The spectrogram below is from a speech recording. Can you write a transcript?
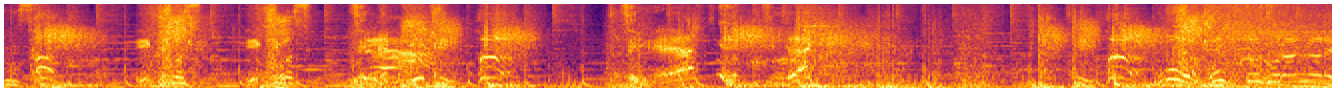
逃がします。行きます。行きます。もうほんとご覧あれ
